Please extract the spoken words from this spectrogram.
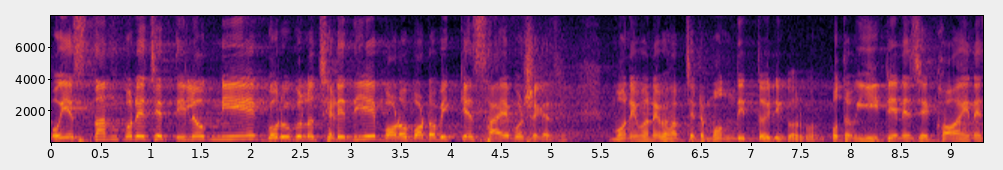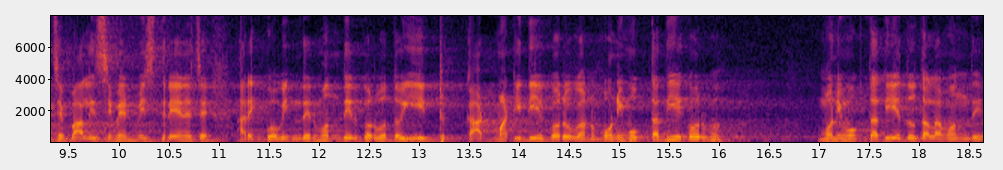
ওই স্নান করেছে, তিলক নিয়ে গরুগুলো ছেড়ে দিয়ে বড় বটবৃক্ষের ছায়ে বসে গেছে। মনে মনে ভাবছে একটা মন্দির তৈরি করব। প্রথম ইট এনেছে, খ এনেছে, বালি, সিমেন্ট, মিস্ত্রি এনেছে, আরে গোবিন্দের মন্দির করব তো ইট, কাঠ, মাটি দিয়ে করব কেন? মণিমুক্তা দিয়ে করব। মণিমুক্তা দিয়ে দোতলা মন্দির।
